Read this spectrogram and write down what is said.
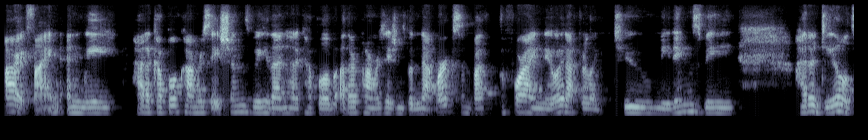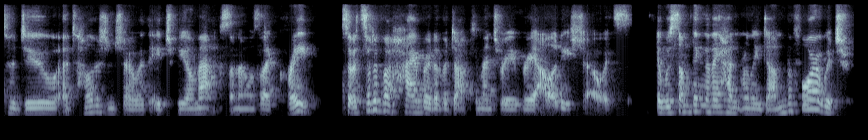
All right, fine. And we had a couple of conversations. We then had a couple of other conversations with networks. And before I knew it, after like two meetings, we had a deal to do a television show with HBO Max. And I was like, Great so it's sort of a hybrid of a documentary reality show. It's it was something that I hadn't really done before, which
